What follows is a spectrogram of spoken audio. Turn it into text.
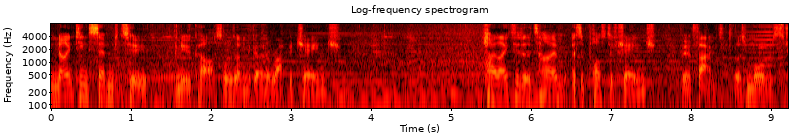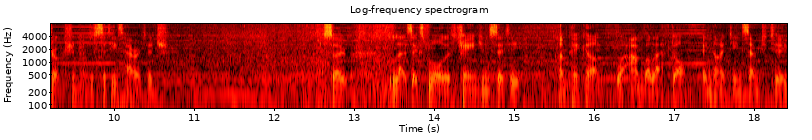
In 1972, Newcastle was undergoing a rapid change. Highlighted at the time as a positive change, but in fact it was more of a destruction of the city's heritage. So let's explore this changing city and pick up where Amber left off in 1972.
